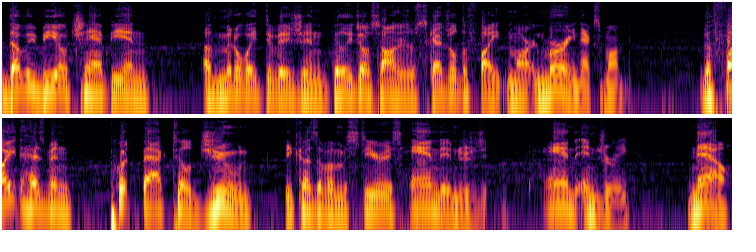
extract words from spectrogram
WBO champion of middleweight division, Billy Joe Saunders, was scheduled to fight Martin Murray next month. The fight has been put back till June because of a mysterious hand injury. Hand injury. Now,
